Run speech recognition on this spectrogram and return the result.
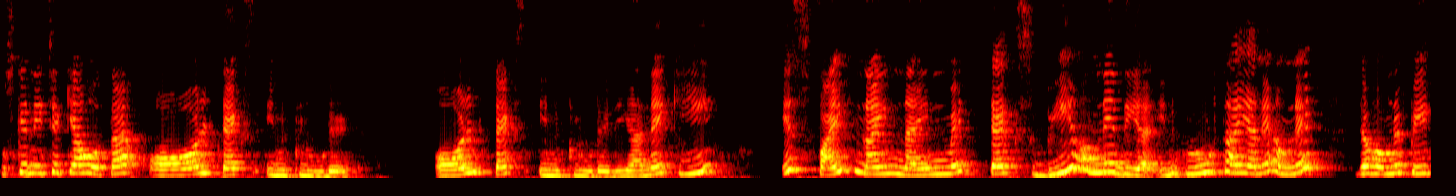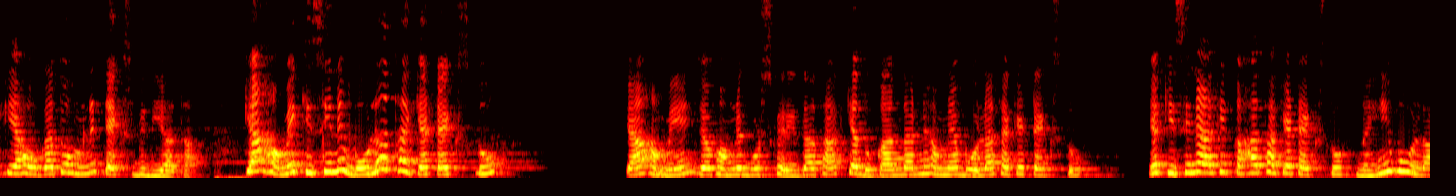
उसके नीचे क्या होता है? All tax included all tax included यानी कि इस 599 में टैक्स भी हमने दिया इंक्लूड था, यानी हमने, जब हमने पे किया होगा तो हमने टैक्स भी दिया था। क्या हमें किसी ने बोला था क्या टैक्स दो? क्या हमें, जब हमने गुड्स खरीदा था, क्या दुकानदार ने हमने बोला था कि टैक्स दो? या किसी ने आके कहा था क्या टैक्स दो? नहीं बोला।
